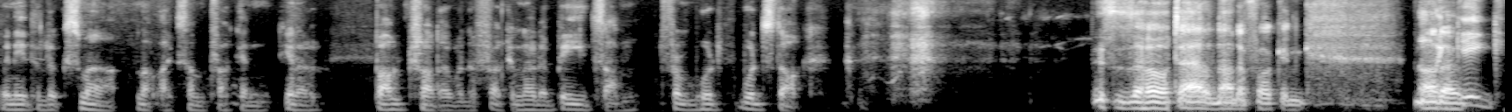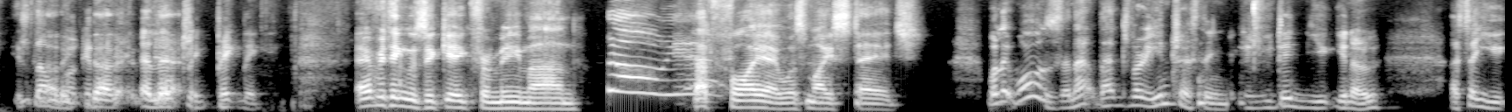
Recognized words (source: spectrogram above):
We need to look smart, not like some fucking, you know, bog trotter with a fucking load of beads on from Wood, Woodstock. this is a hotel, not a fucking, Not, not, a, a. gig. It's not, not a- fucking not a- yeah. electric picnic. Everything was a gig for me, man. Oh, yeah. That foyer was my stage. Well, it was, and that, that's very interesting because you did, you you know, I say you,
